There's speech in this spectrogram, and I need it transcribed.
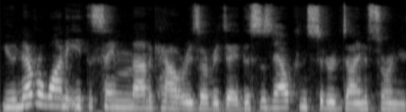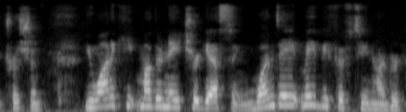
You never want to eat the same amount of calories every day. This is now considered dinosaur nutrition. You want to keep Mother Nature guessing. One day it may be 1500,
